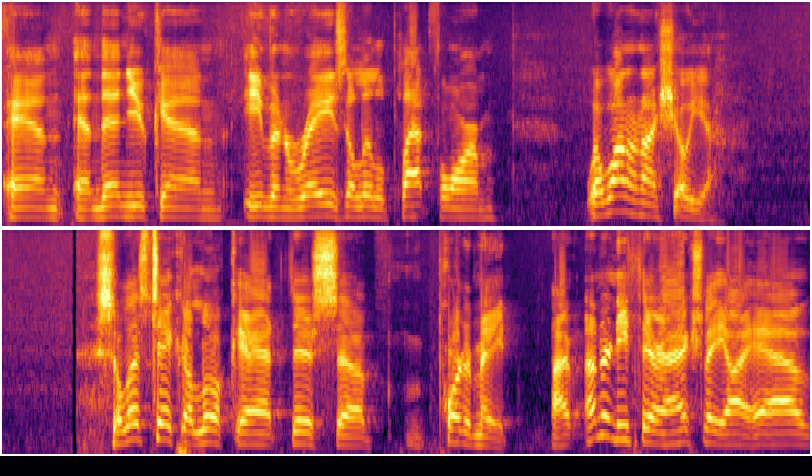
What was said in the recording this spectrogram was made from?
and, and then you can even raise a little platform. Well, why don't I show you? So let's take a look at this uh, Portamate. Underneath there, actually, I have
